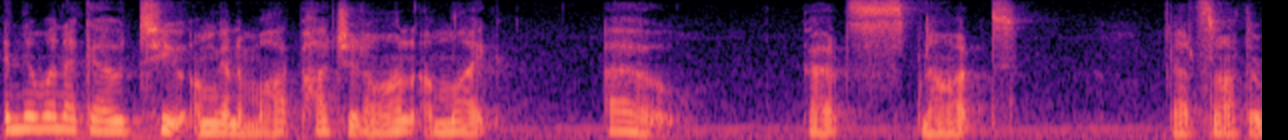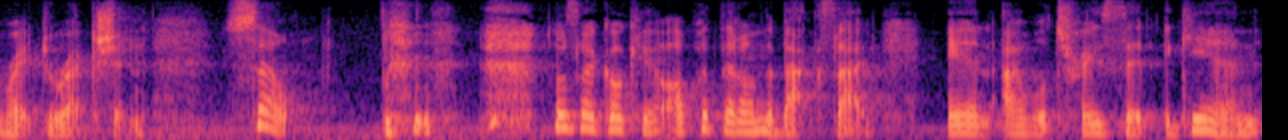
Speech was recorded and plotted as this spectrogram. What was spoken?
And then when I go to, I'm going to Mod Podge it on, I'm like, oh, that's not, that's not the right direction. So I was like, okay, I'll put that on the back side and I will trace it again,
